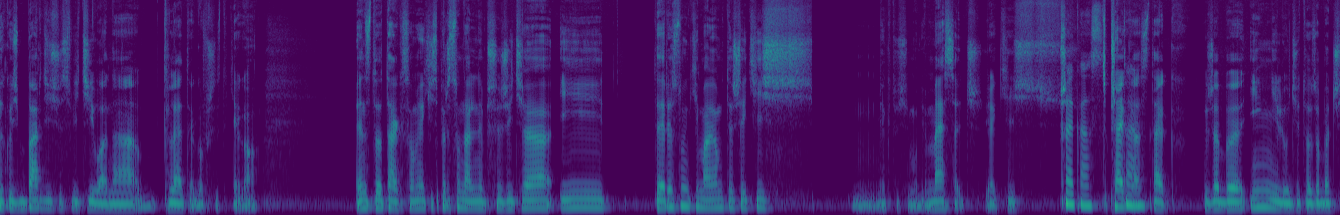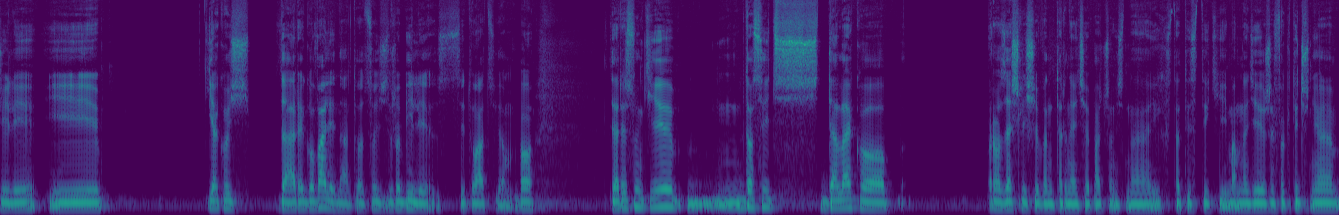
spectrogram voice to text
jakoś bardziej się świeciła na tle tego wszystkiego. Więc to tak, są jakieś personalne przeżycia i te rysunki mają też jakiś, jak to się mówi, message, jakiś... Przekaz. Przekaz, tak. tak żeby inni ludzie to zobaczyli i jakoś zareagowali na to, coś zrobili z sytuacją, bo te rysunki dosyć daleko rozeszli się w internecie, patrząc na ich statystyki. Mam nadzieję, że faktycznie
